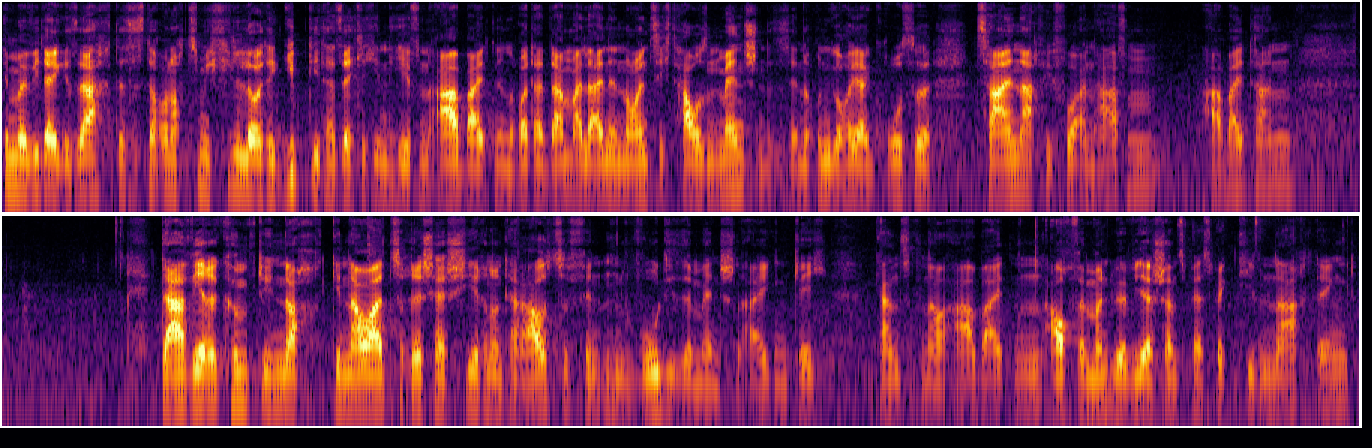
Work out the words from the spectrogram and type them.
immer wieder gesagt, dass es doch auch noch ziemlich viele Leute gibt, die tatsächlich in Häfen arbeiten. In Rotterdam alleine 90.000 Menschen. Das ist ja eine ungeheuer große Zahl nach wie vor an Hafenarbeitern. Da wäre künftig noch genauer zu recherchieren und herauszufinden, wo diese Menschen eigentlich ganz genau arbeiten, auch wenn man über Widerstandsperspektiven nachdenkt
